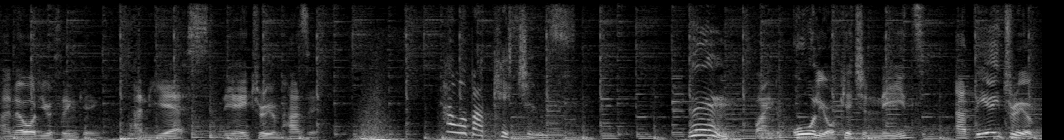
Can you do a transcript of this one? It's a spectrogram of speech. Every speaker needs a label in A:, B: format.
A: I know what you're thinking. And yes, the atrium has it.
B: How about kitchens?
A: Hmm, find all your kitchen needs at the atrium.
